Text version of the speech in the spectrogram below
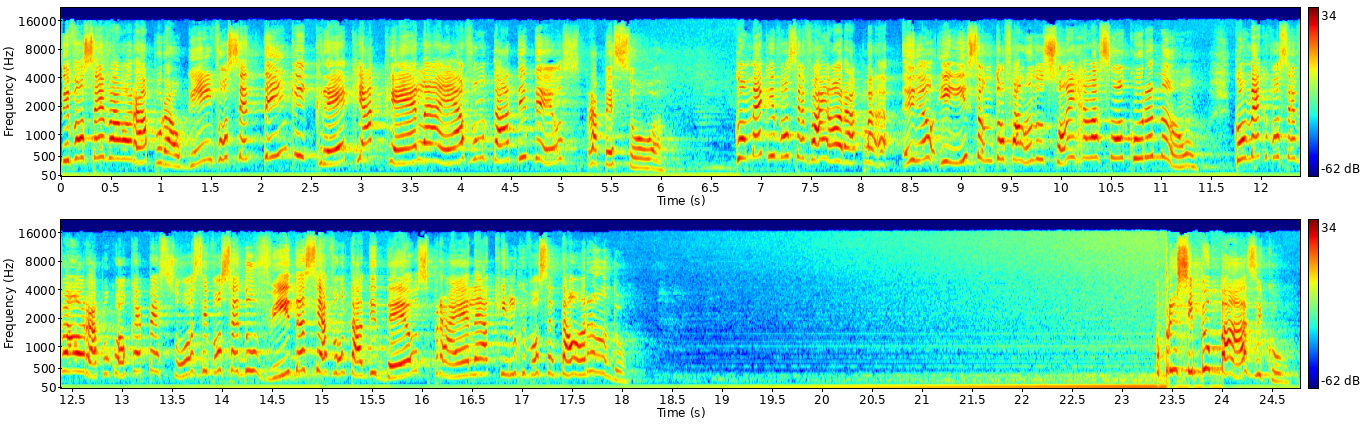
Se você vai orar por alguém, você tem que crer que aquela é a vontade de Deus para a pessoa. Como é que você vai orar para. E isso eu não estou falando só em relação à cura, não. Como é que você vai orar por qualquer pessoa se você duvida se a vontade de Deus para ela é aquilo que você está orando? O princípio básico.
